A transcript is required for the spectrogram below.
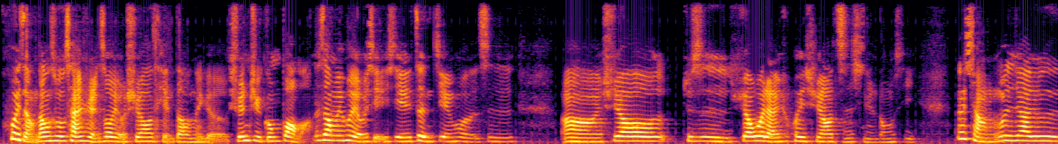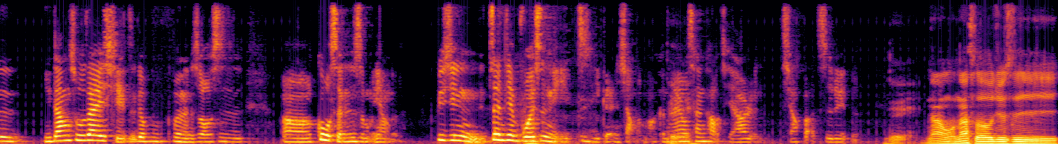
会长当初参选的时候，有需要填到那个选举公报嘛？那上面会有写一些证件，或者是嗯、呃，需要就是需要未来会需要执行的东西。那想问一下，就是你当初在写这个部分的时候是，是呃过程是什么样的？毕竟证件不会是你自己一个人想的嘛，可能还要参考其他人想法之类的。对，那我那时候就是，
